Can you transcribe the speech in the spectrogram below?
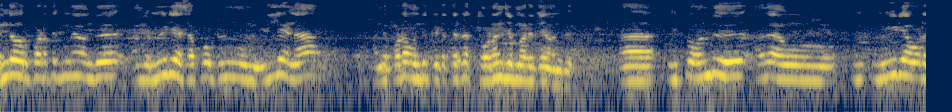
எந்த ஒரு படத்துக்குமே வந்து அந்த மீடியா சப்போர்ட்டுன்னு ஒன்று இல்லைன்னா அந்த படம் வந்து கிட்டத்தட்ட தொலைஞ்ச மாதிரி தான் வந்து இப்போ வந்து அதான் மீடியாவோட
